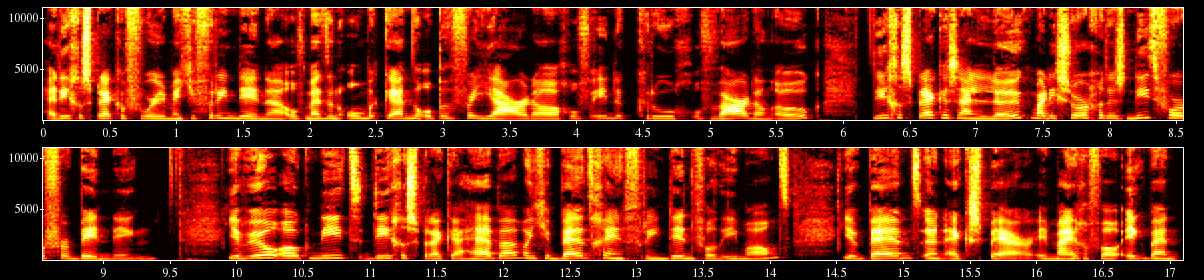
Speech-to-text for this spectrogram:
En die gesprekken voer je met je vriendinnen of met een onbekende op een verjaardag of in de kroeg of waar dan ook. Die gesprekken zijn leuk, maar die zorgen dus niet voor verbinding. Je wil ook niet die gesprekken hebben, want je bent geen vriendin van iemand. Je bent een expert. In mijn geval, ik ben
